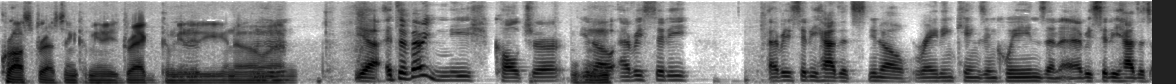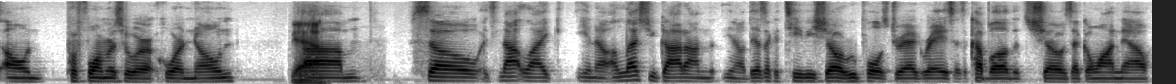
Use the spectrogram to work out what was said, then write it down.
cross-dressing community, drag community, you know. Mhm. And yeah, it's a very niche culture. You Mhm. know, every city, every city has its, you know, reigning kings and queens, and every city has its own performers who are who are known. yeah, Um, so it's not like you know, unless you got on, you know, there's like a TV show, RuPaul's Drag Race. There's a couple other shows that go on now.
